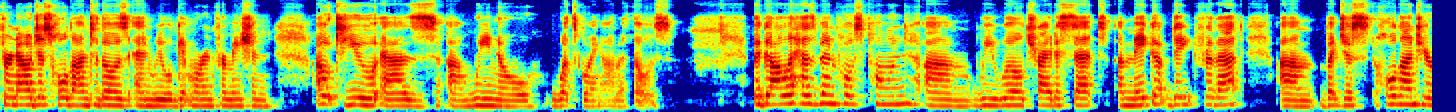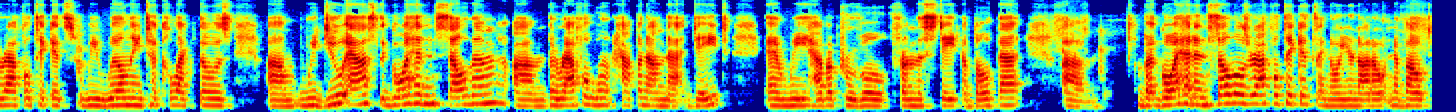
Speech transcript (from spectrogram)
For now, just hold on to those and we will get more information out to you as um, we know what's going on with those. The gala has been postponed. Um, we will try to set a makeup date for that, um, but just hold on to your raffle tickets. We will need to collect those. Um, we do ask that go ahead and sell them. Um, the raffle won't happen on that date, and we have approval from the state about that um, but go ahead and sell those raffle tickets. I know you're not out and about,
